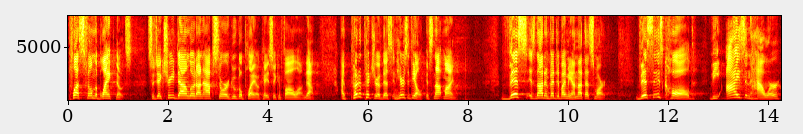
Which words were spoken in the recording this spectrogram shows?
plus fill in the blank notes. So make sure you download on App Store or Google Play, okay, so you can follow along. Now, I put a picture of this, and here's the deal: it's not mine. This is not invented by me. I'm not that smart. This is called the Eisenhower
